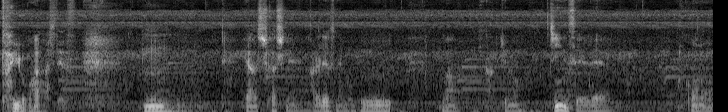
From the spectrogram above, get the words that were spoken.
というお話です。うん。いやしかしねあれですね。僕まあ何て言うの？人生でこの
